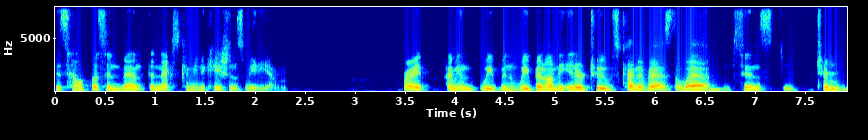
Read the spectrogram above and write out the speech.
is help us invent the next communications medium. Right? I mean, we've been we've been on the inner tubes kind of as the web since Tim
